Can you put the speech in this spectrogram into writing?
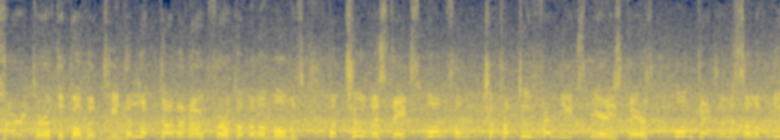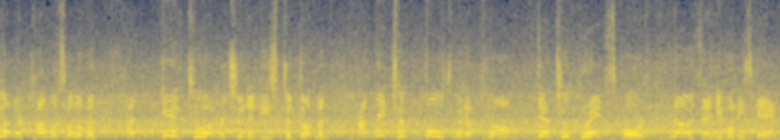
character of the Dublin team. They looked down and out for a couple of moments, but two mistakes, one from, from two very experienced players, one Declan O'Sullivan, the other Tom O'Sullivan, and gave two opportunities to Dublin, and they took both with aplomb. They're two great scores. Now it's anybody's game.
